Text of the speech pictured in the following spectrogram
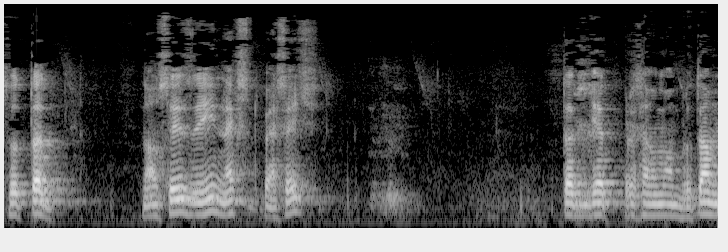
So tad. Now says the next passage. तद्यत् प्रथममृतम्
